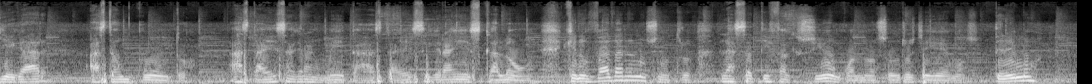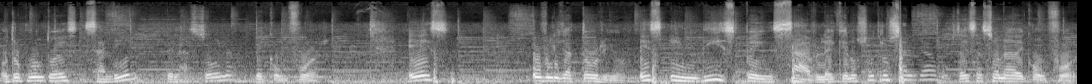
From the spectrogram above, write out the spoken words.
llegar hasta un punto hasta esa gran meta, hasta ese gran escalón que nos va a dar a nosotros la satisfacción cuando nosotros lleguemos. Tenemos otro punto es salir de la zona de confort. Es obligatorio, es indispensable que nosotros salgamos de esa zona de confort,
